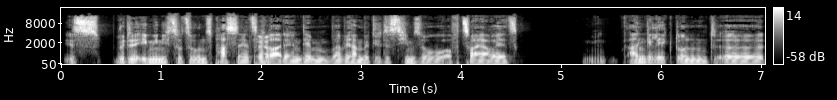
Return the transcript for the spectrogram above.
Es würde irgendwie nicht so zu uns passen jetzt Ja. gerade in dem, weil wir haben wirklich das Team so auf zwei Jahre jetzt angelegt und äh,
